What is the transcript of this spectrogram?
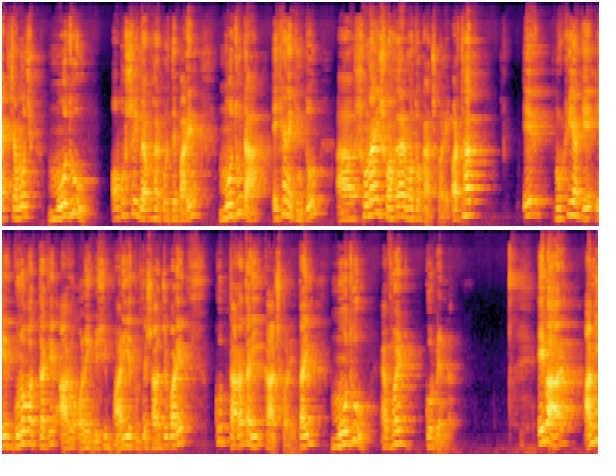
এক চামচ মধু অবশ্যই ব্যবহার করতে পারেন। মধুটা এখানে কিন্তু সোনাই সোহাগার মতো কাজ করে। অর্থাৎ এর প্রক্রিয়াকে, এর গুণবত্তাকে আরও অনেক বেশি বাড়িয়ে তুলতে সাহায্য করে, খুব তাড়াতাড়ি কাজ করে। তাই মধু অ্যাভয়েড করবেন না। এবার আমি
